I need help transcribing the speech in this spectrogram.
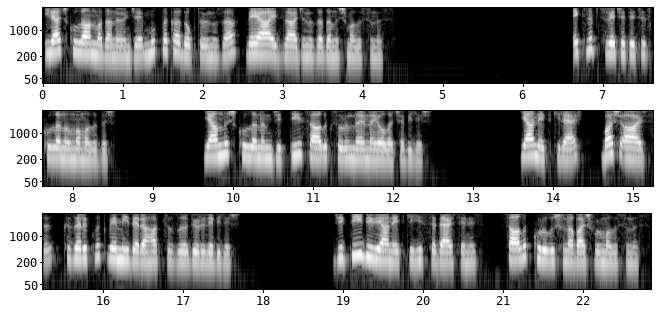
İlaç kullanmadan önce mutlaka doktorunuza veya eczacınıza danışmalısınız. Eclipse reçetesiz kullanılmamalıdır. Yanlış kullanım ciddi sağlık sorunlarına yol açabilir. Yan etkiler, baş ağrısı, kızarıklık ve mide rahatsızlığı görülebilir. Ciddi bir yan etki hissederseniz, sağlık kuruluşuna başvurmalısınız.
